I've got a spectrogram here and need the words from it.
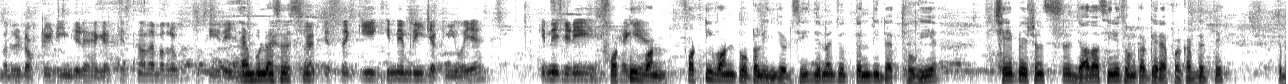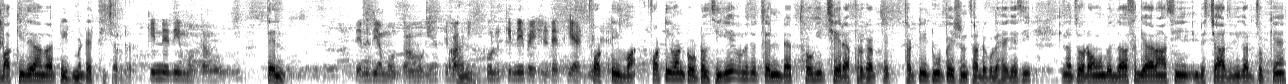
ਮਤਲਬ ਡਾਕਟਰੀ ਟੀਮ ਜਿਹੜੇ ਹੈਗੇ ਕਿਸ ਤਰ੍ਹਾਂ ਦਾ ਮਤਲਬ ਤੁਸੀਂ ਅਰੇਂਜਮੈਂਟ Ambulances- ਕਿਸ ਕੀ ਕਿੰਨੇ ਮਰੀਜ਼ ਜ਼ਖਮੀ ਹੋਏ ਆ? ਕਿੰਨੇ ਜਿਹੜੇ ਹੈਗੇ ਆ? 41 41 ਟੋਟਲ ਇੰਜਰਡ ਸੀ ਜਿਨ੍ਹਾਂ ਚੋਂ ਤਿੰਨ ਦੀ ਡੈਥ ਹੋ ਗਈ ਹੈ। 6 ਪੇਸ਼ੈਂਟਸ ਜ਼ਿਆਦਾ ਸੀਰੀਅਸ ਹੋਣ ਕਰਕੇ ਰੈਫਰ ਕਰ ਦਿੱਤੇ। ਤੇ ਬਾਕੀ ਦਿਆਂ ਦਾ ਟ੍ਰੀਟਮੈਂਟ ਇੱਥੇ ਚੱਲ ਰਿਹਾ। ਕਿੰਨੇ ਦੀਆਂ ਮੌਤਾਂ ਹੋ ਗਈਆਂ? ਤਿੰਨ। ਤਿੰਨ ਦੀਆਂ ਮੌਤਾਂ ਹੋ ਗਈਆਂ ਤੇ ਬਾਕੀ ਕੁੱਲ ਕਿੰਨੇ ਪੇਸ਼ੈਂਟ ਇੱਥੇ ਐਡਮਿਟ 41 41 ਟੋਟਲ ਸੀਗੇ ਉਹਨਾਂ ਚੋਂ ਤਿੰਨ ਡੈਥ ਹੋ ਗਈ 6 ਰੈਫਰ ਕਰਤੇ। 32 ਪੇਸ਼ੈਂਟ ਸਾਡੇ ਕੋਲ ਹੈਗੇ ਸੀ। ਇਹਨਾਂ ਚੋਂ ਅਰਾਊਂਡ 10 11 ਅਸੀਂ ਡਿਸਚਾਰਜ ਵੀ ਕਰ ਚੁੱਕੇ ਹਾਂ।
